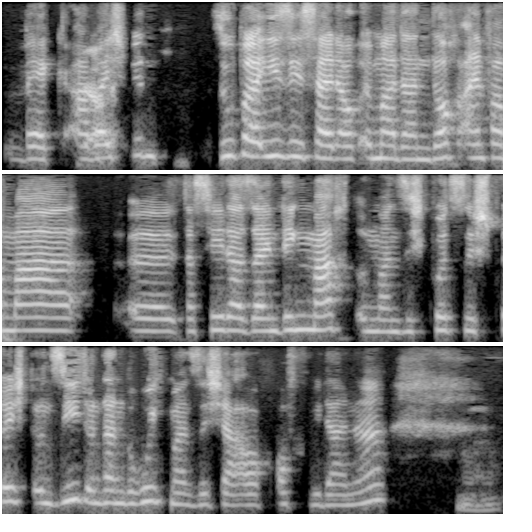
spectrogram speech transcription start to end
weg. Aber ja. ich bin super easy ist halt auch immer dann doch einfach mal äh, dass jeder sein Ding macht und man sich kurz nicht spricht und sieht und dann beruhigt man sich ja auch oft wieder. Ne? Mhm.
